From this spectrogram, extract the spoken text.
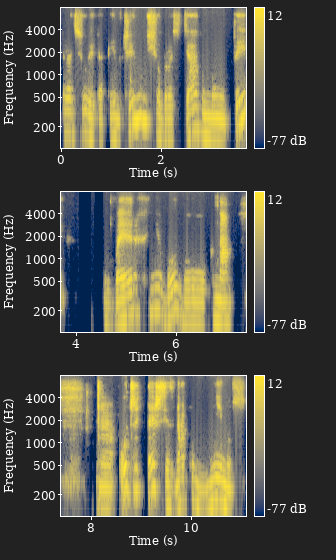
працює таким чином, щоб розтягнути верхні волокна. Е, Отже, теж зі знаком мінус.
